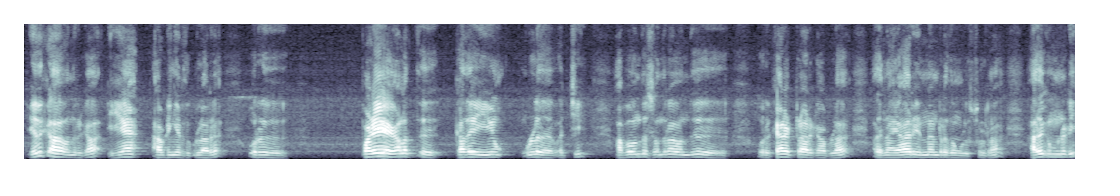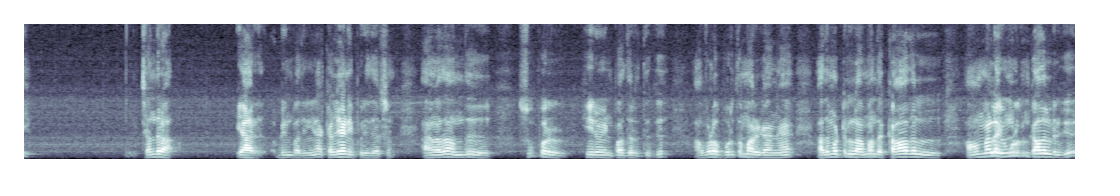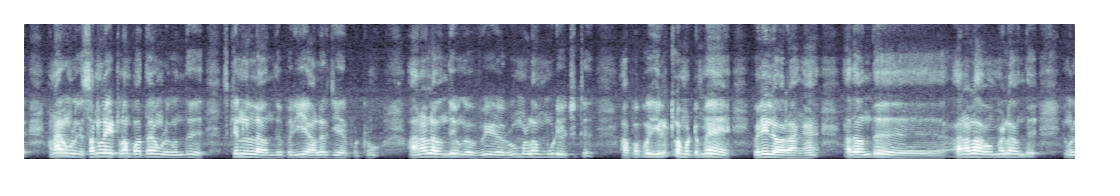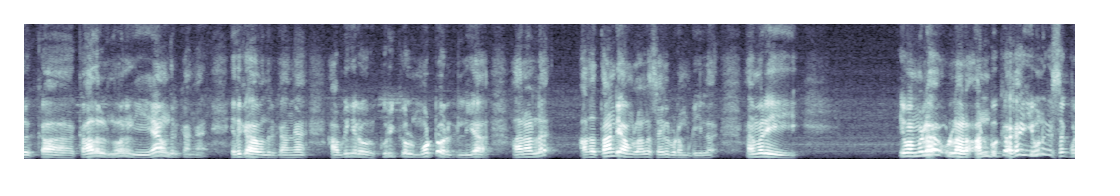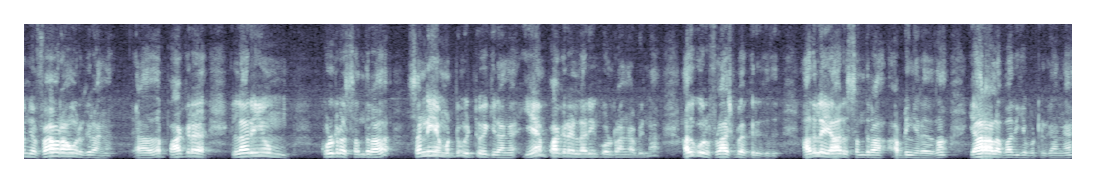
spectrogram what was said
எதுக்காக வந்திருக்கா ஏன் அப்படிங்கிறதுக்குள்ளார ஒரு பழைய காலத்து கதையையும் உள்ளே வச்சு அப்போ வந்து சந்திரா வந்து ஒரு கேரக்டராக இருக்காப்புல. அது நான் யார் என்னன்றதை உங்களுக்கு சொல்கிறேன் அதுக்கு முன்னாடி சந்திரா யார் அப்படின்னு பார்த்தீங்கன்னா கல்யாணி பிரியதர்ஷன் அவங்க தான் வந்து சூப்பர் ஹீரோயின் பாத்திரத்துக்கு அவ்வளோ பொருத்தமாக இருக்காங்க. அது மட்டும் இல்லாமல் அந்த காதல் அவன் மேலே இவங்களுக்கும் காதல் இருக்குது ஆனால் இவங்களுக்கு சன்லைட்லாம் பார்த்தா இவங்களுக்கு வந்து ஸ்கின்னில் வந்து பெரிய அலர்ஜி ஏற்பட்டுரும். அதனால் வந்து இவங்க வீ ரூமெல்லாம் மூடி வச்சுட்டு அப்பப்போ இருட்டில் மட்டுமே வெளியில் வராங்க. அதை வந்து அதனால் அவன் மேலே வந்து இவங்களுக்கு கா காதல் இவங்க ஏன் வந்திருக்காங்க? எதுக்காக வந்திருக்காங்க? அப்படிங்கிற ஒரு குறிக்கோள் மோட்டோ இருக்கு இல்லையா? அதனால் அதை தாண்டி அவங்களால செயல்பட முடியல. அது மாதிரி இவன் மேலே உள்ள அன்புக்காக இவனுக்கு கொஞ்சம் ஃபேவராகவும் இருக்கிறாங்க. அதாவது பார்க்குற எல்லாரையும் கொள்கிற சந்திரா சன்னியை மட்டும் விட்டு வைக்கிறாங்க. ஏன் பார்க்குற எல்லாரையும் கொள்கிறாங்க அப்படின்னா அதுக்கு ஒரு ஃப்ளாஷ்பேக் இருக்குது. அதில் யார் சந்திரா அப்படிங்கிறது தான். யாரால் பாதிக்கப்பட்டிருக்காங்க?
